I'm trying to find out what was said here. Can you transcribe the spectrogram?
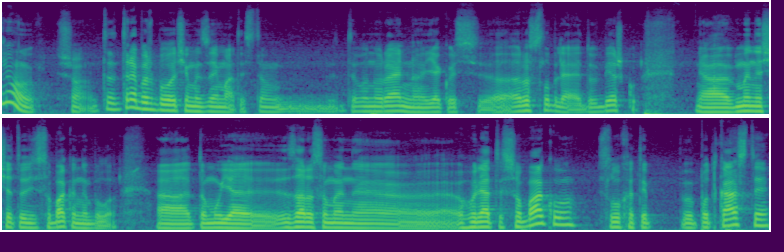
Ну, що, треба ж було чимось займатися. Там, та воно реально якось е, розслабляє довбєшку. А, в мене ще тоді собаки не було. Тому я зараз у мене е, гуляти собаку, слухати подкасти е,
